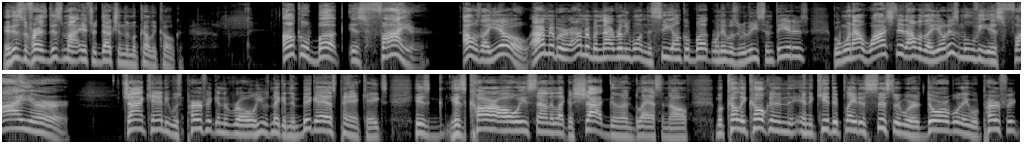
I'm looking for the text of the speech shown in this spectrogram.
And this is the first, this is my introduction to Macaulay Culkin. Uncle Buck is fire. I was like, yo, I remember I remember not really wanting to see Uncle Buck when it was released in theaters, but when I watched it, I was like, yo, this movie is fire. John Candy was perfect in the role. He was making them big ass pancakes. His his car always sounded like a shotgun blasting off. Macaulay Culkin and the, and the kid that played his sister were adorable. They were perfect.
